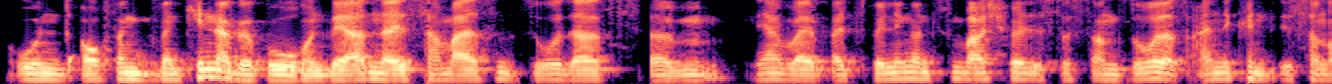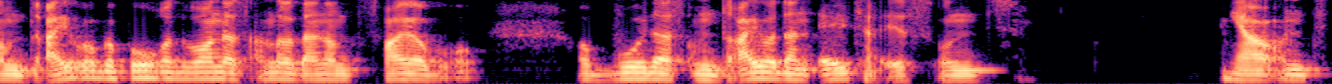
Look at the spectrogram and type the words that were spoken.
Und auch wenn, wenn Kinder geboren werden, da ist ja meistens so, dass, ähm, ja, bei, bei Zwillingen zum Beispiel ist es dann so, das eine Kind ist dann um drei Uhr geboren worden, das andere dann um zwei Uhr, obwohl das um drei Uhr dann älter ist. Und ja, und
